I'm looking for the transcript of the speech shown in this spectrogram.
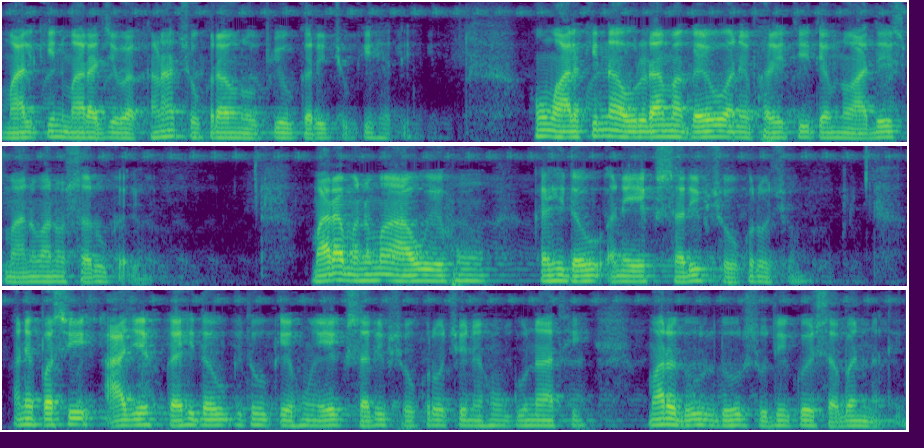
માલકીન મારા જેવા ઘણા છોકરાઓનો ઉપયોગ કરી ચૂકી હતી. હું માલકીના ઓરડામાં ગયો અને ફરીથી તેમનો આદેશ માનવાનો શરૂ કર્યો. મારા મનમાં આવું એ હું કહી દઉં અને એક શરીફ છોકરો છું. અને પછી આજે કહી દઉં કીધું કે હું એક શરીફ છોકરો છું ને હું ગુનાથી મારો દૂર દૂર સુધી કોઈ સંબંધ નથી.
